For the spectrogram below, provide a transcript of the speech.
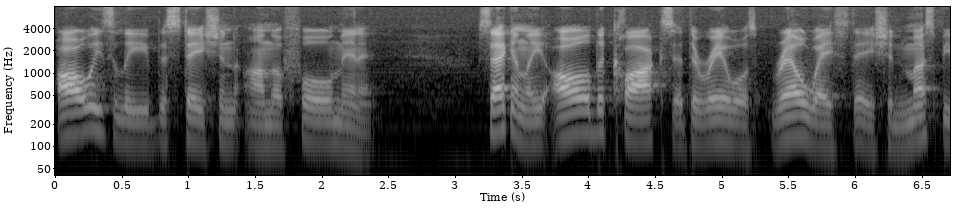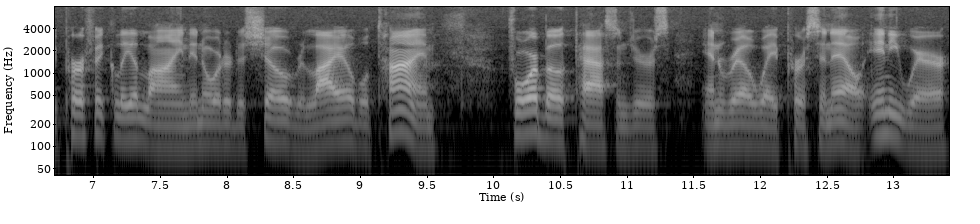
always leave the station on the full minute. Secondly, all the clocks at the railway station must be perfectly aligned in order to show reliable time for both passengers and railway personnel anywhere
